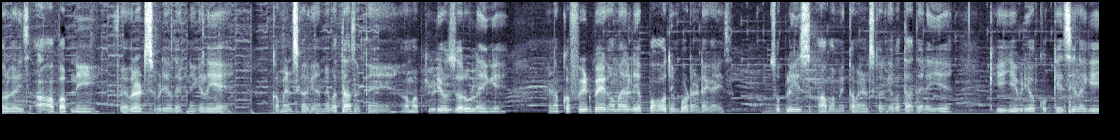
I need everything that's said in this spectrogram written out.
और गाइज़ आप अपनी फेवरेट्स वीडियो देखने के लिए कमेंट्स करके हमें बता सकते हैं, हम आपकी वीडियो ज़रूर लेंगे एंड आपका फीडबैक हमारे लिए बहुत इंपॉर्टेंट है गाइज़ सो प्लीज़ आप हमें कमेंट्स करके बताते रहिए कि ये वीडियो आपको कैसी लगी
